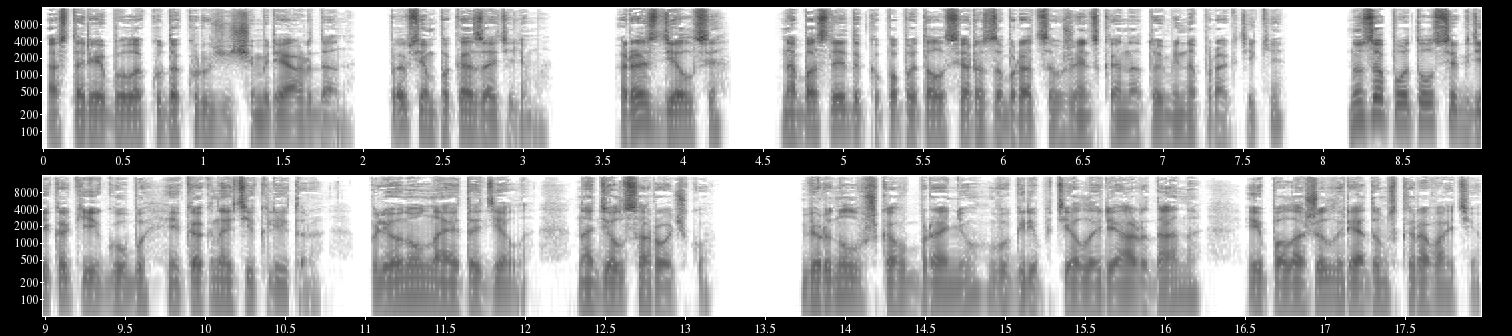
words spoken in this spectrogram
Астария была куда круче, чем Риордан, по всем показателям. Разделся, напоследок попытался разобраться в женской анатомии на практике, но запутался, где какие губы и как найти клитор. Плюнул на это дело, надел сорочку, вернул в шкаф броню, выгреб тело Риордана и положил рядом с кроватью.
